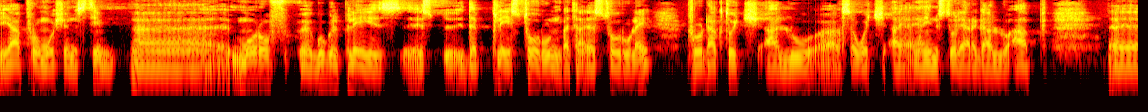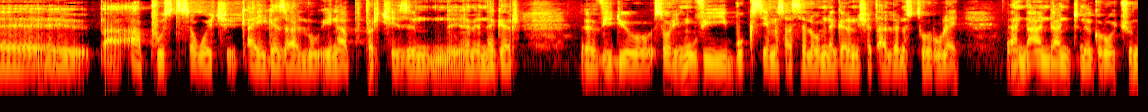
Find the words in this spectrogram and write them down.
ያ promotions team more of Google Play store ኡን store ኡ ላይ product ኦች አሉ። ሰዎች install ያደርጋሉ app app ውስጥ ሰዎች እቃ ይገዛሉ። in-app purchase ን ነገር ቪዲዮ sorry movie books የመሳሰለውም ነገር እንሸጣለን store ኡ ላይ። አንዳንድ ነገሮቹን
